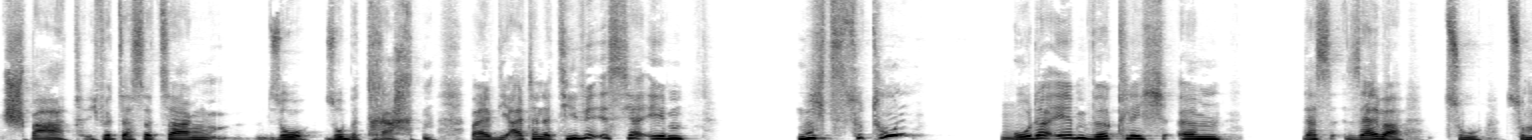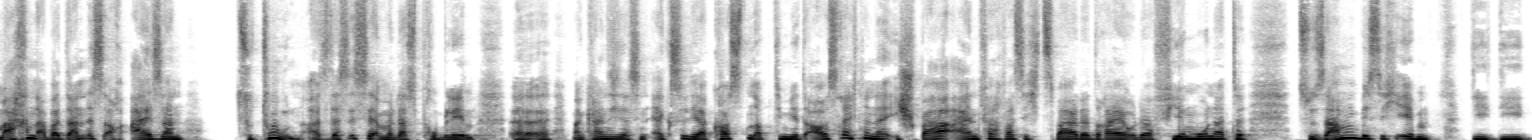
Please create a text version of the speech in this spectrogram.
spart. Ich würde das sozusagen so, so betrachten, weil die Alternative ist ja eben nichts zu tun hm. oder eben wirklich ähm, das selber zu, zu machen, aber dann ist auch eisern zu tun. Also das ist ja immer das Problem. Äh, äh, man kann sich das in Excel ja kostenoptimiert ausrechnen. Ne? Ich spare einfach, was ich zwei oder drei oder vier Monate zusammen, bis ich eben die die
